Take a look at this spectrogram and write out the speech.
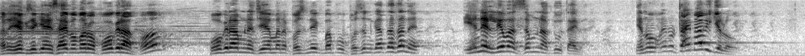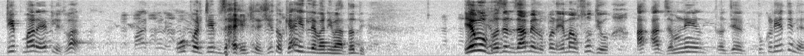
અરે એક જગ્યાએ સાહેબ અમારો પ્રોગ્રામ, હો. પ્રોગ્રામ ને જે અમારે ભજનીક બાપુ ભજન ગાતા હતા ને, એને લેવા જમના દૂત આવ્યા. એનો એનો ટાઈમ આવી ગયેલો. ટીપ મારે એટલી જ વાર. ઉપર ટીપ જાય એટલે સીધો ક્યાંય જ લેવાની વાત હતી. એવું ભજન જામેલું, પણ એમાં શું થયું? આ જમની જે ટુકડી હતી ને,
